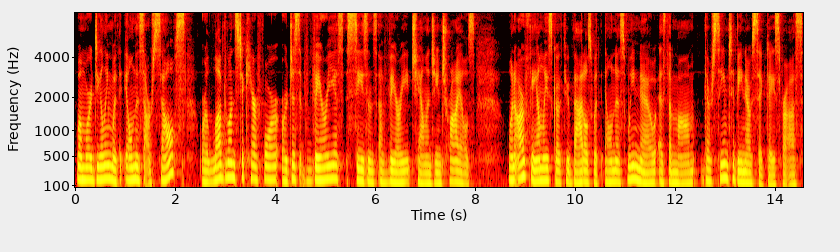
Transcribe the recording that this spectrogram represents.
when we're dealing with illness ourselves, or loved ones to care for, or just various seasons of very challenging trials? When our families go through battles with illness, we know as the mom, there seem to be no sick days for us.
